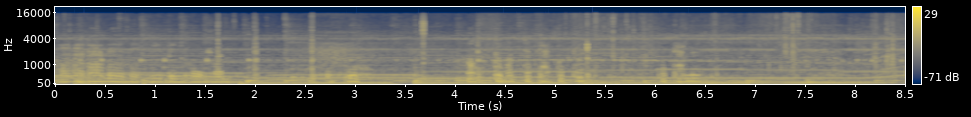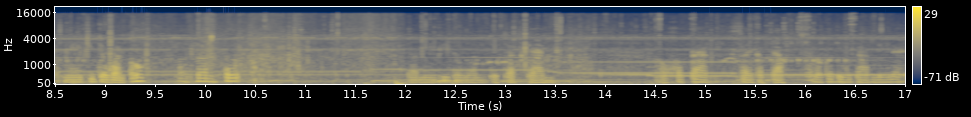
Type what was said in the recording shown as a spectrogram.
เนี่ยเนี่ยเนี่ยเนี่ยเนี่ยนี่เป็นโพรงมันโอ้เอาตะวันจัดการจัดการจัดการเลยนี่พี่ตะวันโอ้เอานั่นโอ้ตอนนี้พี่ตะวันจะจัดการ เอาข้าวแป้งใส่กับดัก แล้วก็ดูตามนี้นะ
